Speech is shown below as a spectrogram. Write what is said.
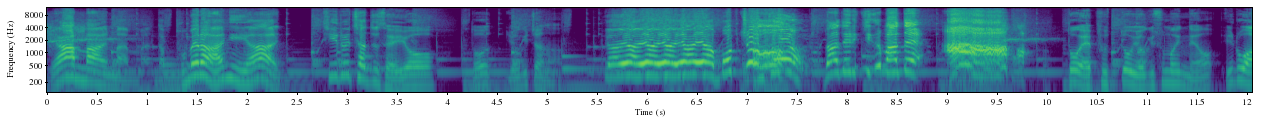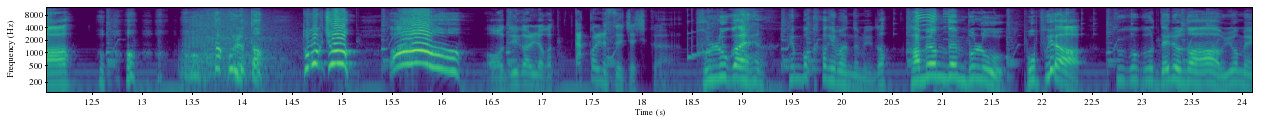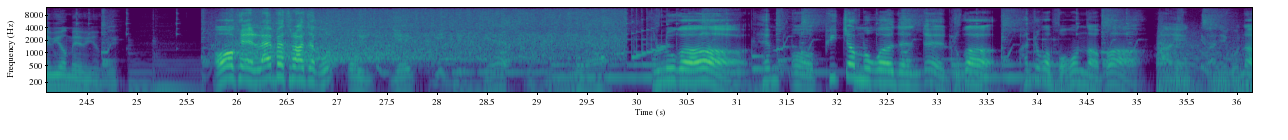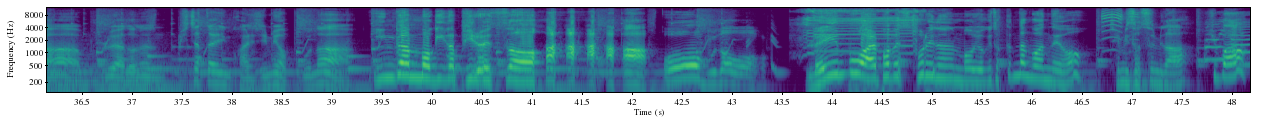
야 인마 인마 인마. 나 부메랑 아니야. T를 찾으세요. 너 여기 있잖아. 야야야야야야 멈춰! 나 내리 찍으면 안돼! 아! 또 F 또 여기 숨어있네요. 이리 와. 어, 어, 어, 딱 걸렸다. 도망쳐! 아! 어디 가려고 딱 걸렸어 이 자식아. Blue가 행, 행복하게 만듭니다. 감염된 블루 보프야. 그거 그거 내려놔. 위험해 위험해 위험해. 오케이 rap battle 하자고. 오예예예예 블루가 햄, 어, 피자 먹어야 되는데 누가 한 조각 먹었나봐. 아니, 아니구나. Blue야 너는 피자 따윈 관심이 없구나. 인간 먹이가 필요했어. 오 무서워 Rainbow Alphabet Story는 뭐 여기서 끝난 것 같네요. 재밌었습니다. 휴바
